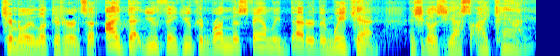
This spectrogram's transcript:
Kimberly looked at her and said, I bet you think you can run this family better than we can. And she goes, Yes, I can.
